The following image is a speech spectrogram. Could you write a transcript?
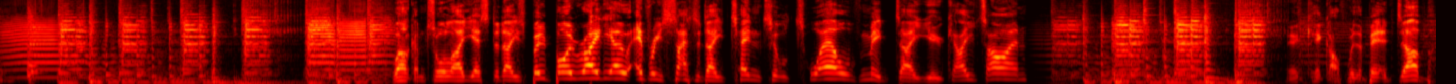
Welcome to all our yesterday's Boot Boy Radio every Saturday 10 till 12 midday UK time. kick off with a bit of dub.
